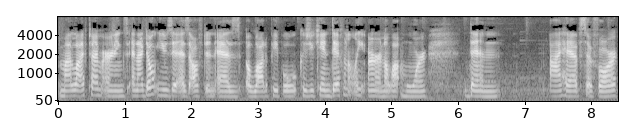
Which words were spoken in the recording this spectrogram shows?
my lifetime earnings and I don't use it as often as a lot of people because you can definitely earn a lot more than I have so far,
